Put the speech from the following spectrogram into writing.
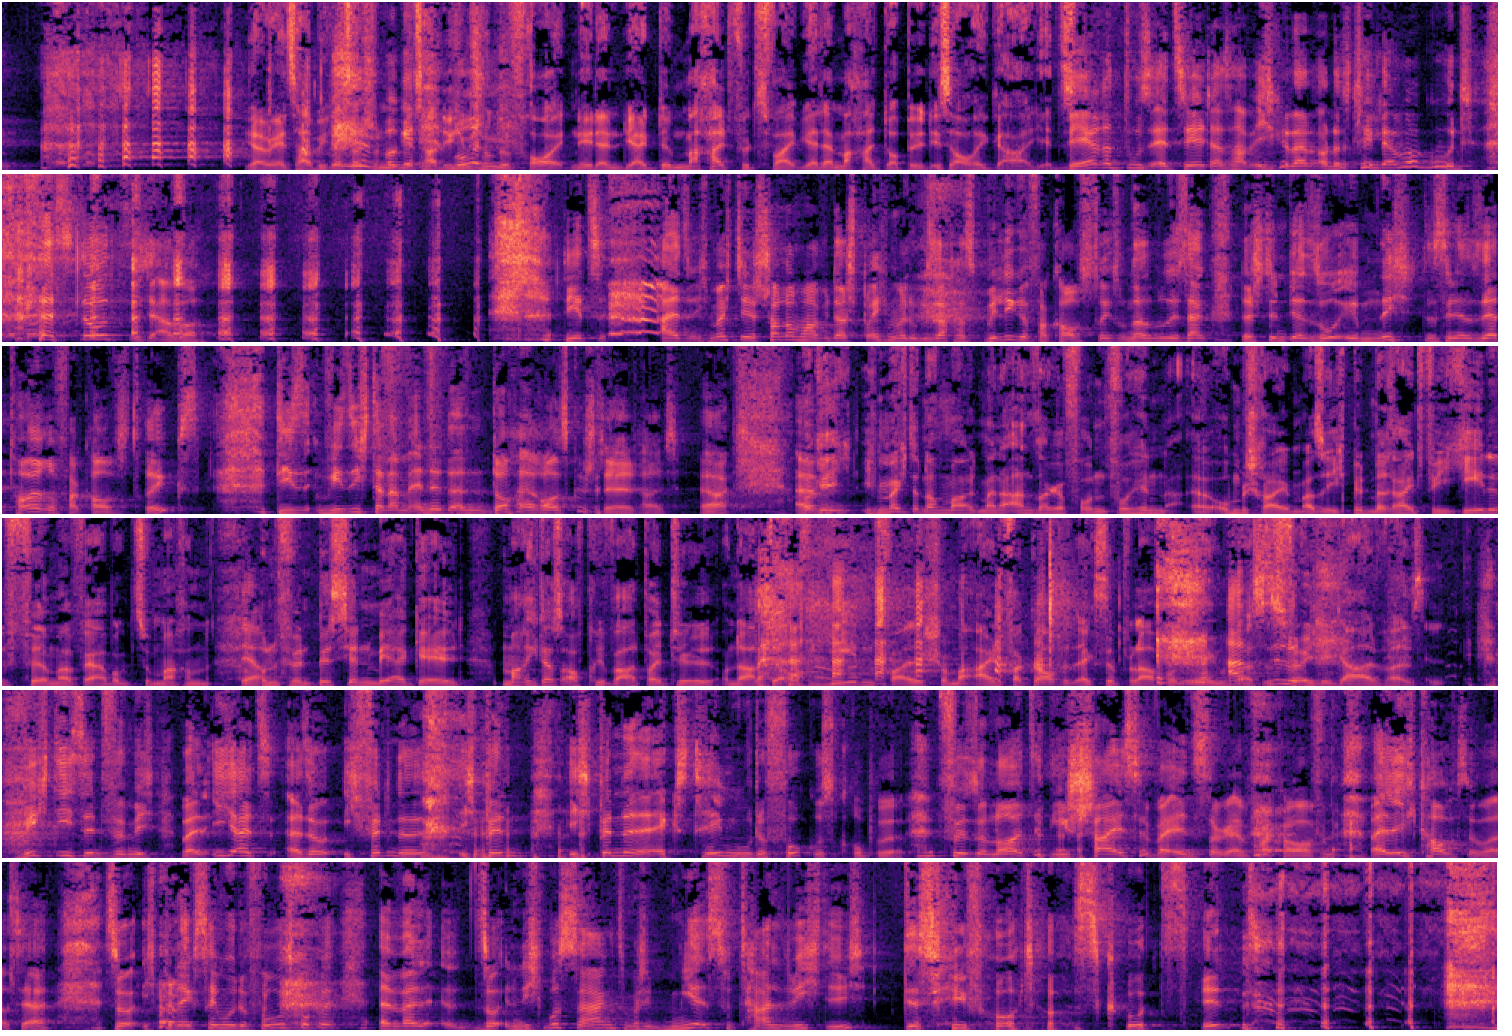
Ja, aber jetzt habe ich das ja schon, Okay, jetzt hatte ich mich schon gefreut. Nee, dann, ja, dann mach halt für zwei, ja, dann mach halt doppelt, ist auch egal jetzt. Während du es erzählt hast, habe ich gedacht, oh, das klingt aber gut. Das lohnt sich aber. Jetzt, also ich möchte jetzt schon nochmal widersprechen, weil du gesagt hast, billige Verkaufstricks und das muss ich sagen, das stimmt ja so eben nicht. Das sind ja sehr teure Verkaufstricks, die, wie sich dann am Ende dann doch herausgestellt hat. Ja? Okay, Ähm, ich, ich möchte noch mal meine Ansage von vorhin äh, umschreiben. Also ich bin bereit für jede Firma Werbung zu machen Ja. und für ein bisschen mehr Geld mache ich das auch privat bei Till und da habt ihr auf jeden Fall schon mal ein verkauftes Exemplar von irgendwas. Ist Absolut. völlig egal was. wichtig sind für mich, weil ich als, also ich finde, ich bin, ich bin eine extrem gute Fokusgruppe für so Leute, die Scheiße bei Instagram verkaufen, weil ich kaufe sowas, ja. So, ich bin eine extrem gute Fokusgruppe, äh, weil äh, so, ich muss sagen, zum Beispiel, mir ist total wichtig, dass die Fotos gut sind.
